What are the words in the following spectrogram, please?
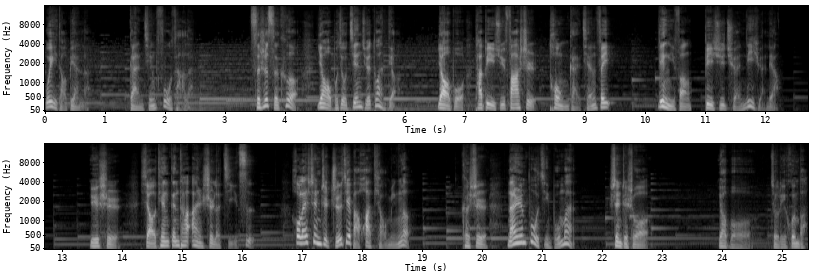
味道变了，感情复杂了。此时此刻，要不就坚决断掉，要不他必须发誓痛改前非，另一方必须全力原谅。于是，小天跟他暗示了几次。后来甚至直接把话挑明了，可是男人不紧不慢，甚至说：“要不就离婚吧。”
